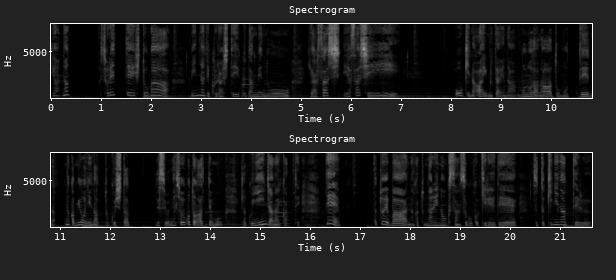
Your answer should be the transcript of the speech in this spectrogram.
いやなそれって人がみんなで暮らしていくための優し優しい大きな愛みたいなものだなと思ってななんか妙に納得したんですよねそういうことがあっても逆にいいんじゃないかって。で例えばなんか隣の奥さんすごく綺麗でずっと気になってる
